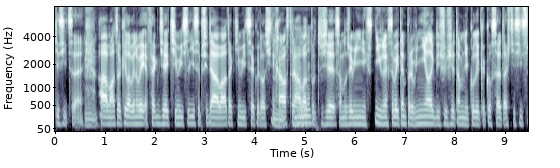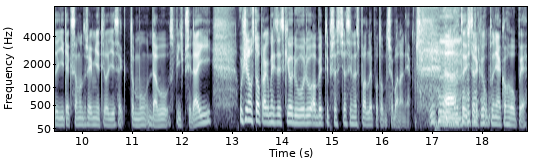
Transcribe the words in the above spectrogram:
Tisíce. Hmm. A má to takový lavinový efekt, že čím víc lidí se přidává, tak tím víc jako další nechává hmm. strávat, hmm. protože samozřejmě nikdo nechce být ten první, ale když už je tam několik jako set až tisíc lidí, tak samozřejmě ty lidi se k tomu davu spíš přidají. Už jenom z toho pragmatického důvodu, aby ty přesčasy nespadly potom třeba na ně. Hmm. to když to řeknu úplně jako hloupě.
